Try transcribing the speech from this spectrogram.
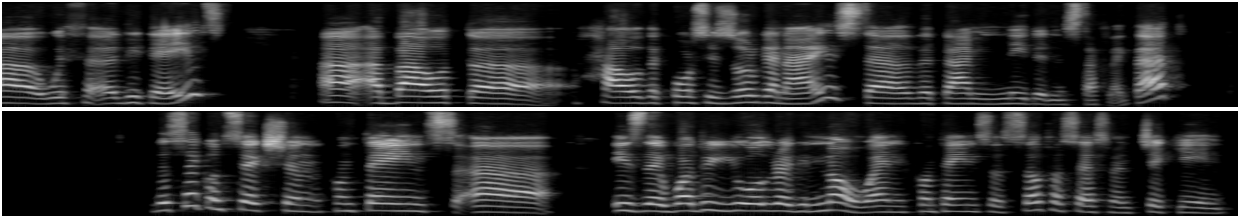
uh, with details. Uh, about uh, how the course is organized, uh, the time needed and stuff like that. The second section contains uh, is the what do you already know and contains a self-assessment check-in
